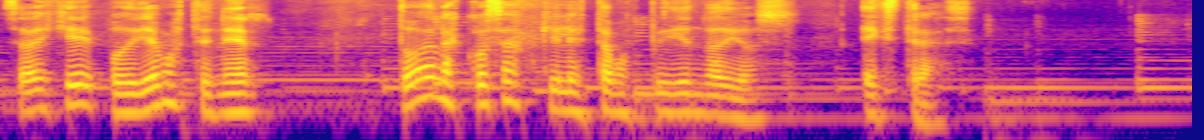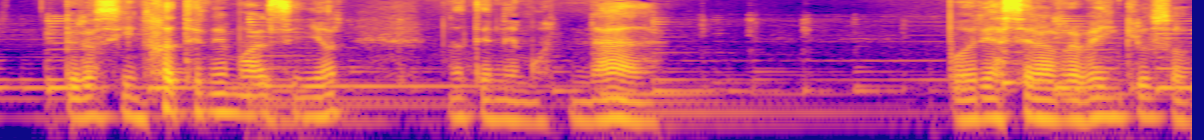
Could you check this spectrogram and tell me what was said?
¿Sabes qué? Podríamos tener todas las cosas que le estamos pidiendo a Dios, extras. Pero si no tenemos al Señor, no tenemos nada. Podría ser al revés incluso.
